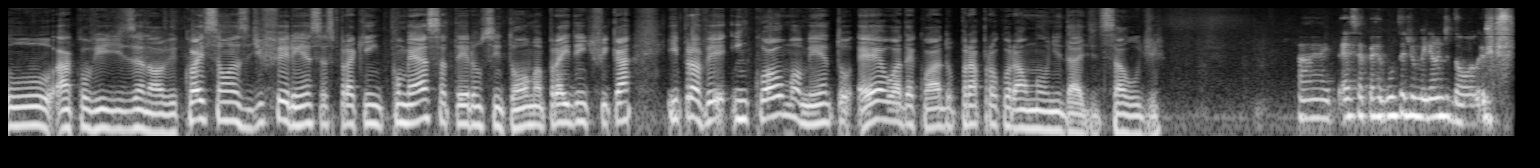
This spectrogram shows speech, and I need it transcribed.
o, a Covid-19? Quais são as diferenças para quem começa a ter um sintoma, para identificar e para ver em qual momento é o adequado para procurar uma unidade de saúde? Ai, essa é a pergunta de um milhão de dólares.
